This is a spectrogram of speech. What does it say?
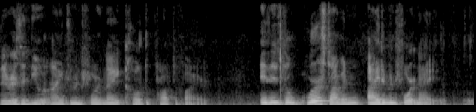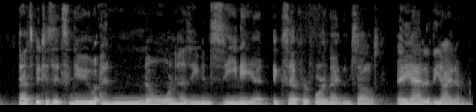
There is a new item in Fortnite called the Propifier. It is the worst item in Fortnite. That's because it's new and no one has even seen it yet, except for Fortnite themselves. They added the item.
